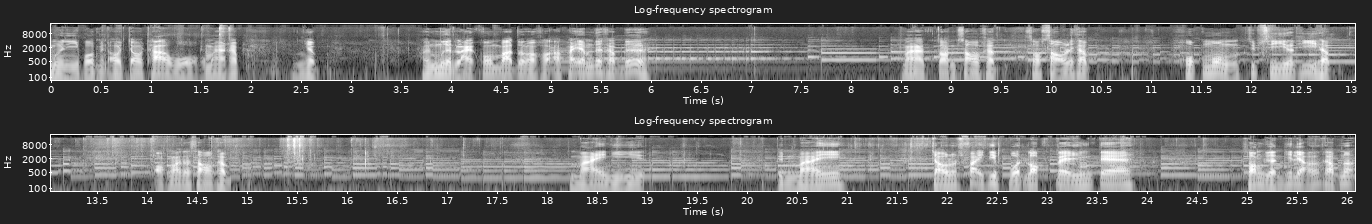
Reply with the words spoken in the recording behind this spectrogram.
มื่อนี้ผมเป็นเอาเจ้าท่าโวกมากครับนี่ครับมันมืดหลายโคมบ่าวต้นก็ขออภัยนำเด้อครับ เด้อมาตอนเสาครับเสาร์ๆเลยครับหกโมงสิบสี่นาทีครับ ออกมาแต่เสาครับ ไม้นี้ เป็นไม้ เจ้ารถไฟที่ปลดล็อกได้ตั้งแต่สองเดือนที่แล้วนะครับเนาะ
